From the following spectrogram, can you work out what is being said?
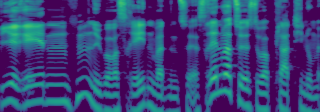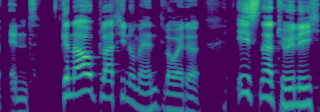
Wir reden, hm, über was reden wir denn zuerst? Reden wir zuerst über Platinum End. Genau, Platinum End, Leute, ist natürlich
